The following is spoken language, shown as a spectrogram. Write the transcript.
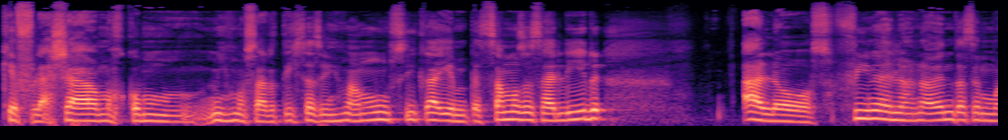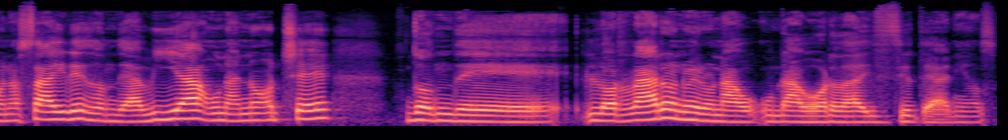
que flasheábamos con mismos artistas y misma música y empezamos a salir a los fines de los 90 en Buenos Aires, donde había una noche donde lo raro no era una, una gorda de 17 años.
